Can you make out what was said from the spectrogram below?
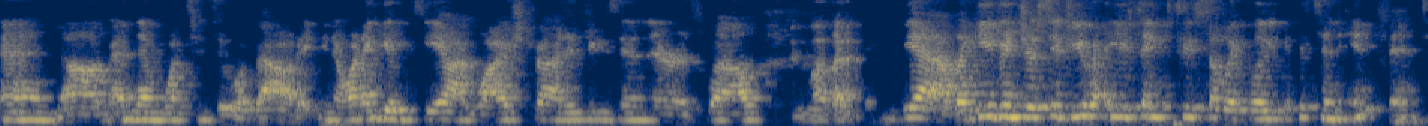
and um, and then what to do about it. You know, and I give DIY strategies in there as well. I love like, it. Yeah, like even just if you you think to yourself like, well, if it's an infant,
